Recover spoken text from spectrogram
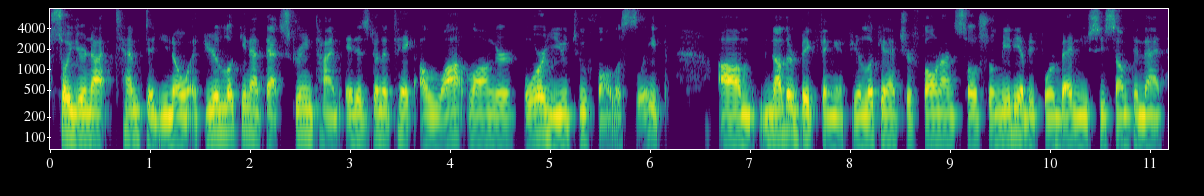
so you're not tempted. You know, if you're looking at that screen time, it is going to take a lot longer for you to fall asleep. Um, another big thing, if you're looking at your phone on social media before bed and you see something that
